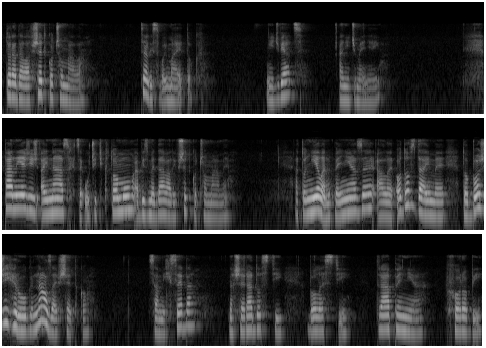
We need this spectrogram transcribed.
ktorá dala všetko, čo mala. Celý svoj majetok. Nič viac a nič menej. Pán Ježiš aj nás chce učiť k tomu, aby sme dávali všetko, čo máme. A to nie len peniaze, ale odovzdajme do Božích rúk naozaj všetko. Samých seba, naše radosti, bolesti, trápenia, choroby,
